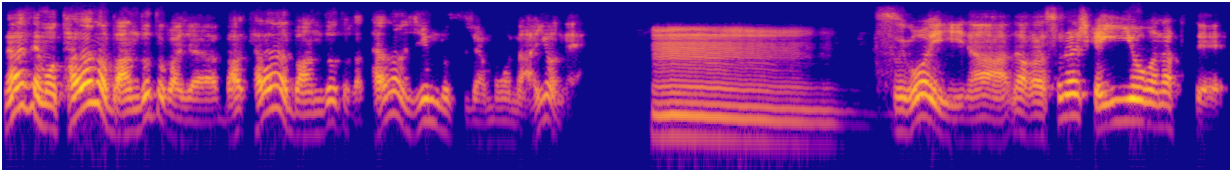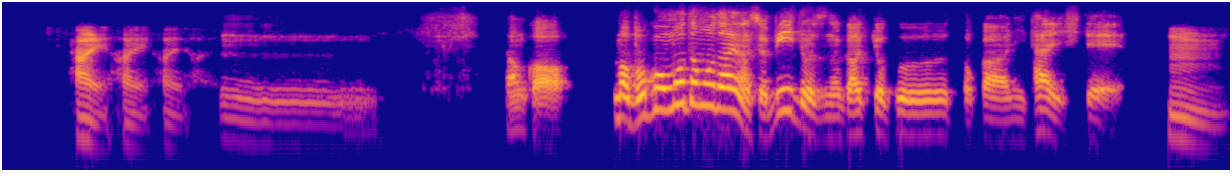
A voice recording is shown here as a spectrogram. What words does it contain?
なぜもうただのバンドとかじゃ、ばただのバンドとかただの人物じゃもうないよね。うーん。すごいな。だからそれしか言いようがなくて、はい、はい、はい。はい。うーん、なんか、まあ僕ももともとあれなんですよ。ビートルズの楽曲とかに対して、うん。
